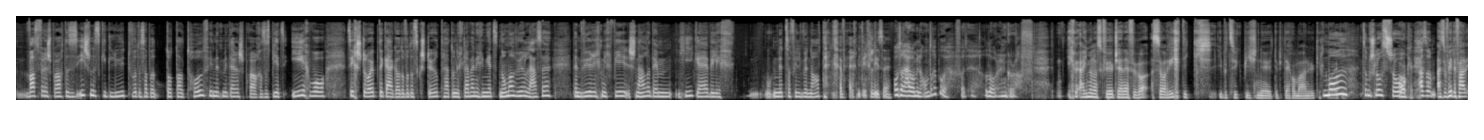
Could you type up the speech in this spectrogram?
was für eine Sprache das ist. Und es gibt Leute, die das aber total toll finden mit dieser Sprache. Also es bin jetzt ich, wo sich sträubt dagegen oder wo das gestört hat. Und ich glaube, wenn ich ihn jetzt nochmal lesen würde, dann würde ich mich viel schneller dem hingeben, weil ich nicht so viel nachdenken während ich lese. Oder auch an einem anderen Buch von der Lauren Groff. Ich habe immer noch das Gefühl, Jennifer, so richtig überzeugt bist du nicht, ob der Roman wirklich Mal zum Schluss schon. Okay. Also, also auf jeden Fall,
